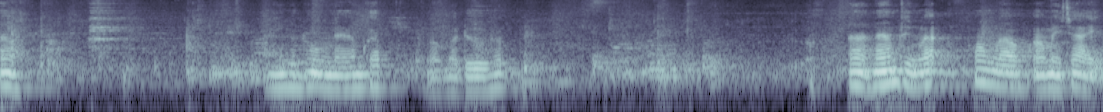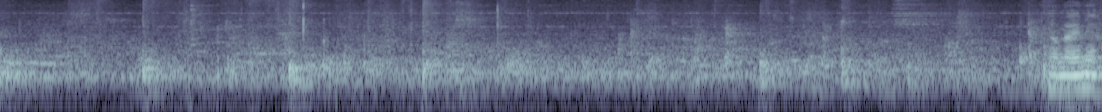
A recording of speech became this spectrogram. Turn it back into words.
อ้าวนนี้มันห้องน้ำครับ เรามาดูครับ อ่าน้ำถึงละ ห้องเรา เอาไม่ใช่ แถวไหนเนี่ย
